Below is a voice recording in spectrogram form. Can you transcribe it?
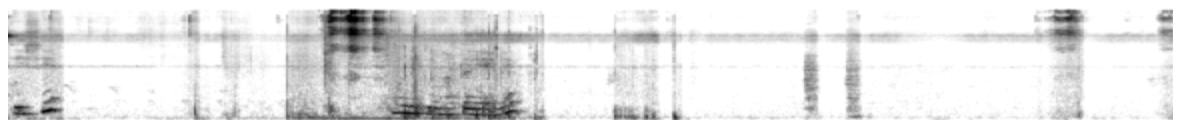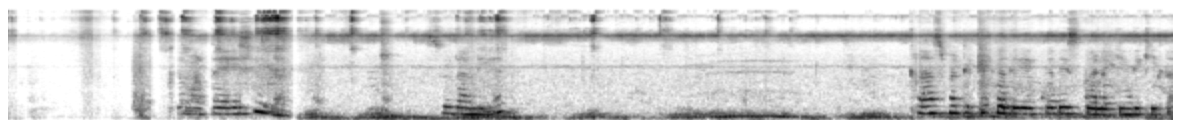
తీసి మళ్ళీ ఇట్లా మడత చేయాలి ఇట్లా మడత చేసి చూడండి ఇక. క్లాస్ కొద్దిగా ఎక్కువ తీసుకోవాలి కిందికి ఇట్లా.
